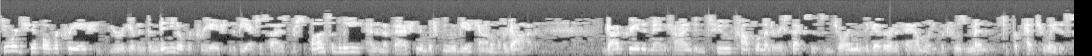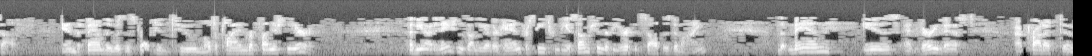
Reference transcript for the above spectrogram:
stewardship over creation. We were given dominion over creation to be exercised responsibly and in a fashion in which we would be accountable to God. God created mankind in two complementary sexes and joined them together in a family, which was meant to perpetuate itself. And the family was instructed to multiply and replenish the earth. Now, the United Nations, on the other hand, proceeds from the assumption that the earth itself is divine, that man is, at very best, a product of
